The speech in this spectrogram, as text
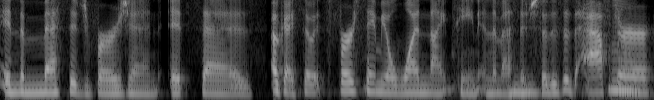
in the message version it says okay so it's first samuel 119 in the message. Mm-hmm. so this is after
